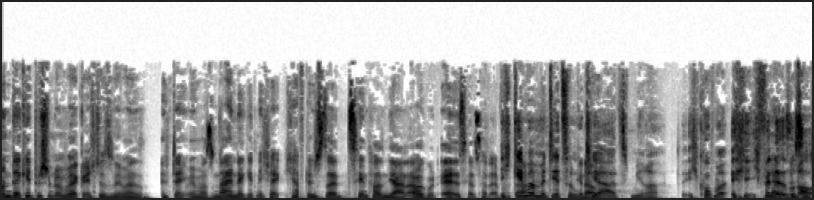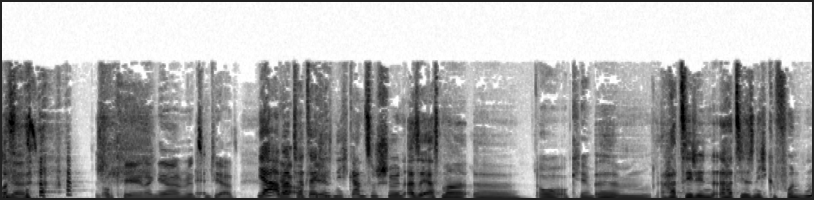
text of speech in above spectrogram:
Und der geht bestimmt immer weg. Ich, das ich denke mir immer so, nein, der geht nicht weg. Ich habe den schon seit 10.000 Jahren. Aber gut, er ist jetzt halt einfach Ich gehe mal mit dir zum Genau. Tierarzt, Mira. Ich guck mal, ich, ich finde es raus. das. Okay, dann gehen wir mit zum Tierarzt. Ja, aber Ja, tatsächlich okay. nicht ganz so schön. Also erstmal Oh, okay. äh, ähm, hat sie den, hat sie es nicht gefunden.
